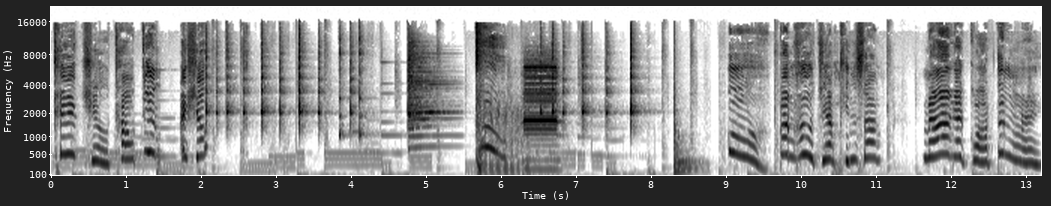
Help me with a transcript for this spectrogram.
起咧树头顶，哎咻！放好真轻松，哪个挂灯来？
